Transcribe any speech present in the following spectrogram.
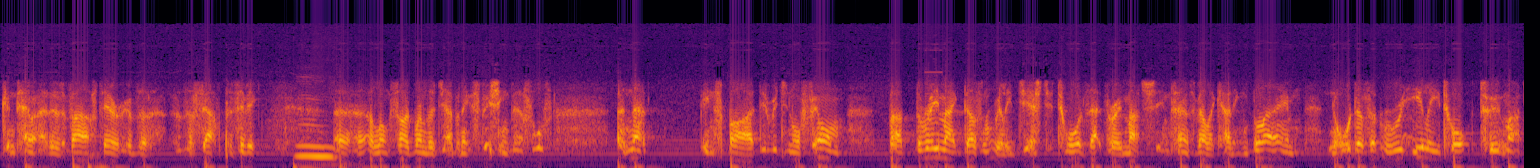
contaminated a vast area of the, of the South Pacific uh, alongside one of the Japanese fishing vessels, and that inspired the original film. But the remake doesn't really gesture towards that very much in terms of allocating blame, nor does it really talk too much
